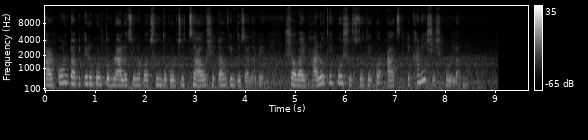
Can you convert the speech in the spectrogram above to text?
আর কোন টপিকের উপর তোমরা আলোচনা পছন্দ করছ, চাও সেটাও কিন্তু জানাবে। সবাই ভালো থেকো, সুস্থ থেকো, আজ এখানেই শেষ করলাম।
